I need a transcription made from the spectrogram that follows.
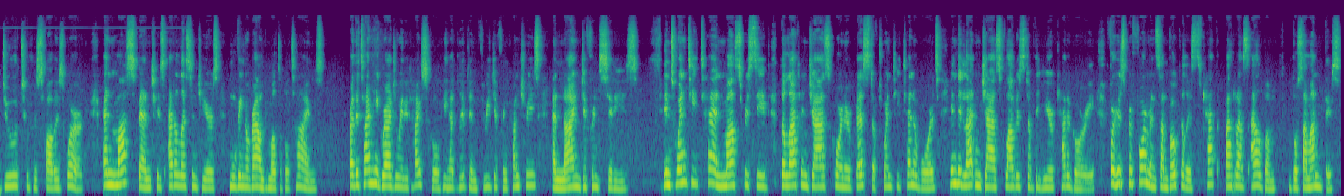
due to his father's work, and Mas spent his adolescent years moving around multiple times. By the time he graduated high school, he had lived in three different countries and nine different cities. In 2010, Mas received the Latin Jazz Corner Best of 2010 Awards in the Latin Jazz Flautist of the Year category for his performance on vocalist Kat Parra's album, Dos Amantes.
